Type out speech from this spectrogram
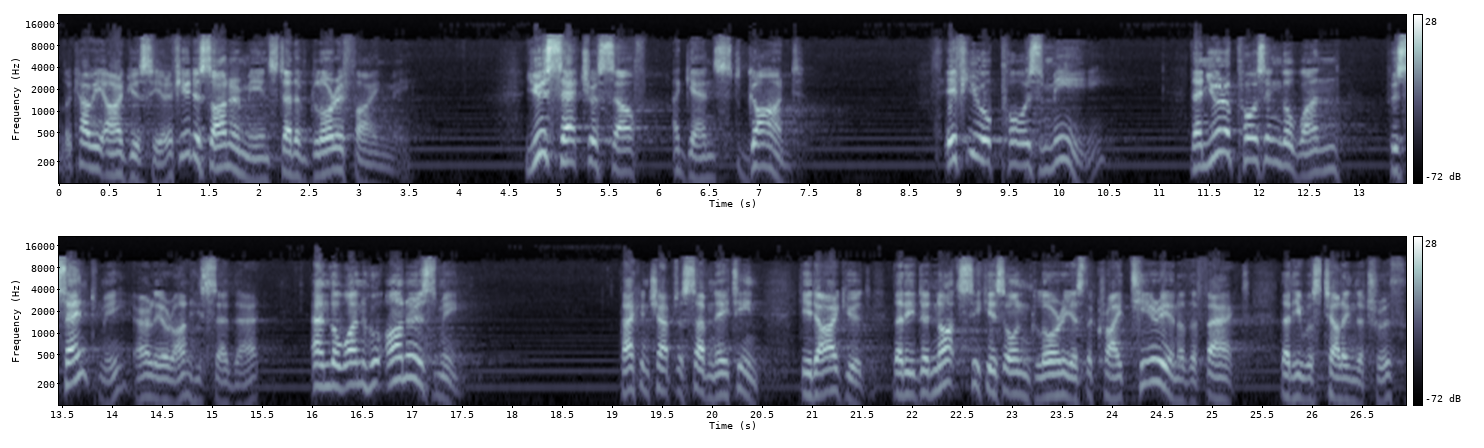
Look how he argues here. If you dishonor me instead of glorifying me, you set yourself against God. If you oppose me, then you're opposing the one who sent me. Earlier on, he said that. And the one who honors me. Back in chapter 7, 18, he'd argued that he did not seek his own glory as the criterion of the fact that he was telling the truth.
